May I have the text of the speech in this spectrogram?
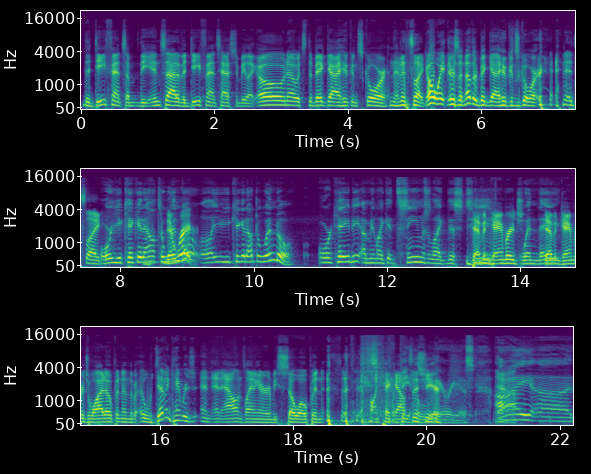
the defense, um, the inside of a defense has to be like, oh no, it's the big guy who can score, and then it's like, oh wait, there's another big guy who can score, and it's like, or you kick it out to Wendell, rare. you kick it out to Wendell or KD. I mean, like it seems like this team, Devan Cambridge when they Devan Cambridge wide open in the oh, Devan Cambridge and, and Allen Flanigan are going to be so open on kickouts this hilarious. year. Yeah. I uh,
